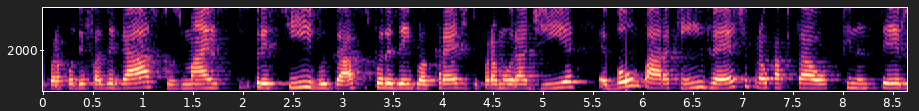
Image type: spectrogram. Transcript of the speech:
para poder fazer gastos mais expressivos, gastos, por exemplo, a crédito para moradia. É bom para quem investe para o capital financeiro,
